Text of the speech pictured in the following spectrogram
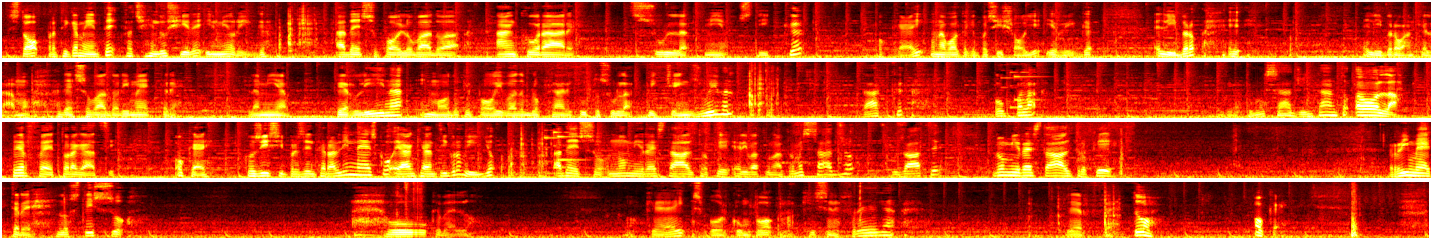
Sto praticamente facendo uscire il mio rig. Adesso poi lo vado a ancorare sul mio stick. Ok una volta che poi si scioglie il rig è libero e e libero anche l'amo. Adesso vado a rimettere la mia perlina in modo che poi vado a bloccare tutto sulla quick chain swivel. Tac. Oppala è arrivato un messaggio intanto. Oh là! Perfetto ragazzi. Ok così si presenterà l'innesco e anche antigroviglio. Adesso non mi resta altro che è arrivato un altro messaggio scusate non mi resta altro che rimettere lo stesso. Oh che bello. Ok sporco un po' ma chi se ne frega. Perfetto. Ok.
